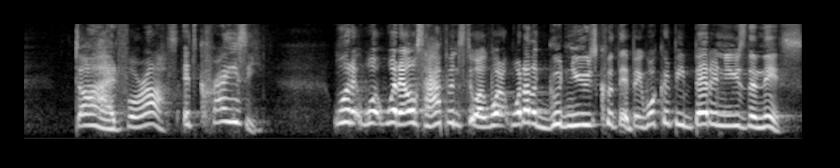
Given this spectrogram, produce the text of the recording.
died for us. It's crazy. What, what, what else happens to us? What, what other good news could there be? What could be better news than this?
